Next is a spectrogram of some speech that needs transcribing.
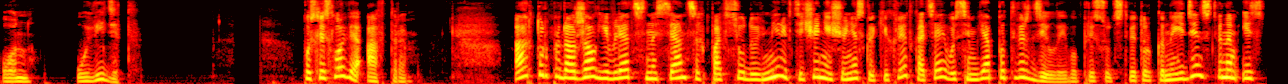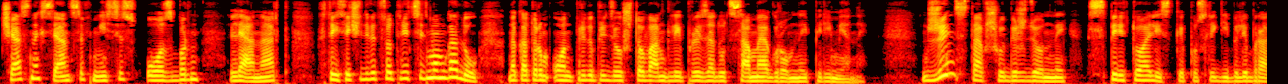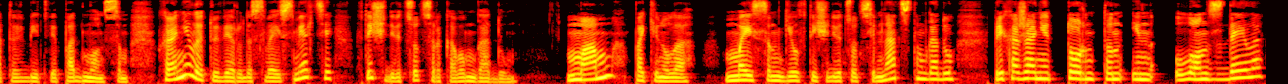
он увидит? Послесловие автора — Артур продолжал являться на сеансах повсюду в мире в течение еще нескольких лет, хотя его семья подтвердила его присутствие только на единственном из частных сеансов миссис Осборн Леонард в 1937 году, на котором он предупредил, что в Англии произойдут самые огромные перемены. Джин, ставший убежденной спиритуалисткой после гибели брата в битве под Монсом, хранил эту веру до своей смерти в 1940 году. Мам покинула Мейсонгилл в 1917 году, прихожане Торнтон-ин Лонсдейла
